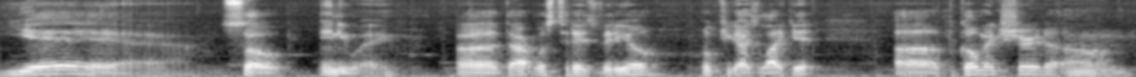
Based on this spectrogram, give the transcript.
yeah. So anyway, uh, that was today's video. Hope you guys like it. Uh, go make sure to um,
